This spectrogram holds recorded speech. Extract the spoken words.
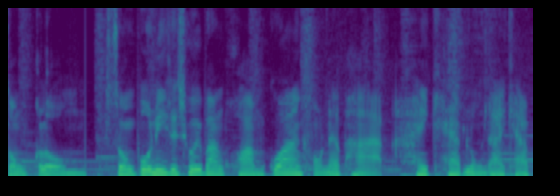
ทรงกลม ทรงพวกนี้จะช่วยบางความกว้างของหน้าผากให้แคบลงได้ครับ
